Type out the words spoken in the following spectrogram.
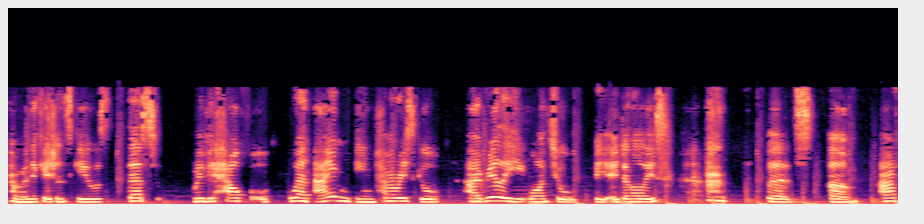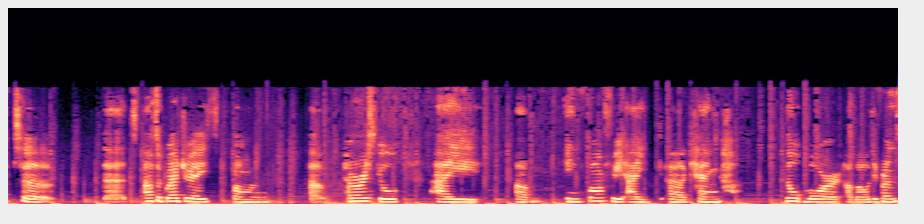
communication skills. That's really helpful when I'm in primary school, I really want to be a journalist. but um, after that, after graduate from uh, primary school, I um, in Form 3, I uh, can know more about different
